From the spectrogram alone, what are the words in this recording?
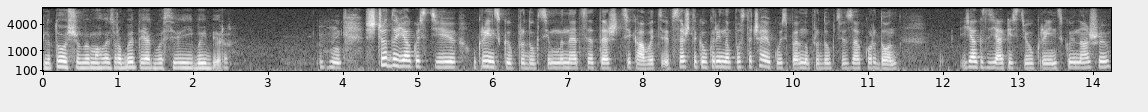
для того, щоб ви могли зробити якби свій вибір. Щодо якості української продукції, мене це теж цікавить. Все ж таки Україна постачає якусь певну продукцію за кордон. Як з якістю української нашою?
